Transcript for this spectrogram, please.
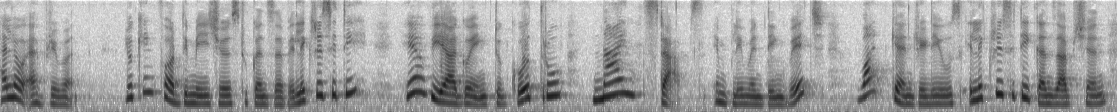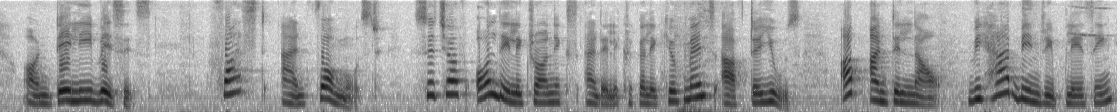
Hello everyone. Looking for the measures to conserve electricity? Here we are going to go through 9 steps implementing which one can reduce electricity consumption on daily basis. First and foremost, switch off all the electronics and electrical equipments after use. Up until now, we have been replacing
